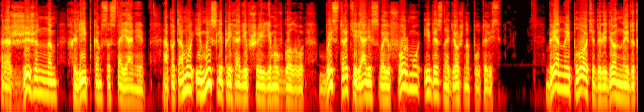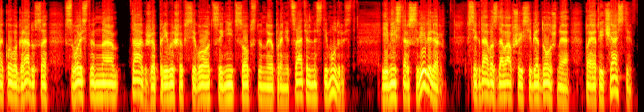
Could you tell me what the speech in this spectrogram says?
разжиженном, хлипком состоянии, а потому и мысли, приходившие ему в голову, быстро теряли свою форму и безнадежно путались. Бренной плоти, доведенной до такого градуса, свойственно также превыше всего ценить собственную проницательность и мудрость, и мистер Свивеллер, всегда воздававший себе должное по этой части, —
